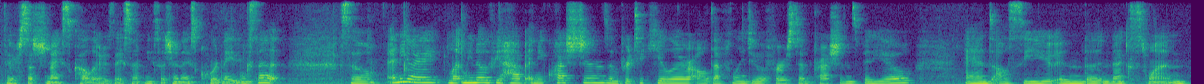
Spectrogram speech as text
they're such nice colors. They sent me such a nice coordinating set. So anyway, let me know if you have any questions in particular. I'll definitely do a first impressions video and I'll see you in the next one.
